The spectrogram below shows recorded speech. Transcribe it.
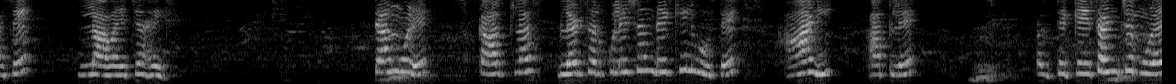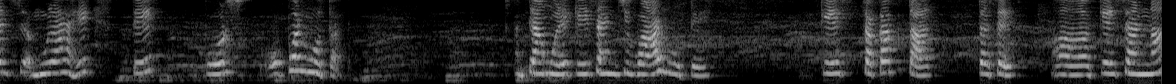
असे लावायचे आहे. त्यामुळे स्काल्पला ब्लड सर्क्युलेशन देखील होते आणि आपले जे केसांचे मुळे मुळं आहे ते पोर्स ओपन होतात. त्यामुळे केसांची वाढ होते. केस चकाकतात. तसेच केसांना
